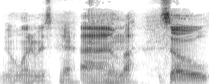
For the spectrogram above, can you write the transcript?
we know who one of them is. Yeah. Um, so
